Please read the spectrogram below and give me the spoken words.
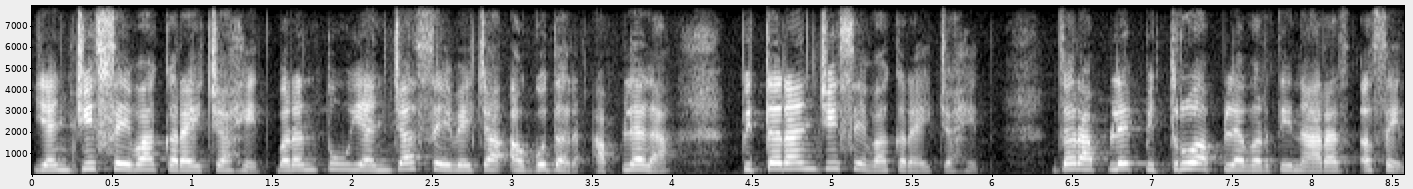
यांची सेवा करायची आहेत. परंतु यांच्या सेवेच्या अगोदर आपल्याला पितरांची सेवा करायची आहेत. जर आपले पितृ आपल्यावरती नाराज असेल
